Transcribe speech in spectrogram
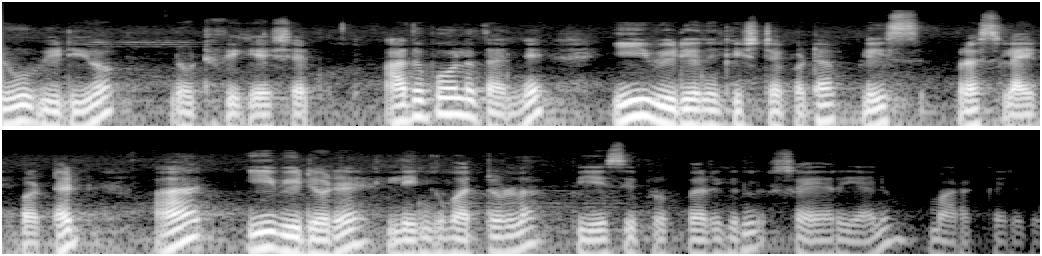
new video notification അതുപോലെ തന്നെ ഈ വീഡിയോ നിങ്ങൾക്ക് ഇഷ്ടപ്പെട്ടാൽ പ്ലീസ് പ്രസ് ലൈക്ക് ബട്ടൺ ആ ഈ വീഡിയോയുടെ ലിങ്ക് മറ്റുള്ള പി എസ് സി പ്രിപ്പയറിംഗിൽ ഷെയർ ചെയ്യാനും മറക്കരുത്.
